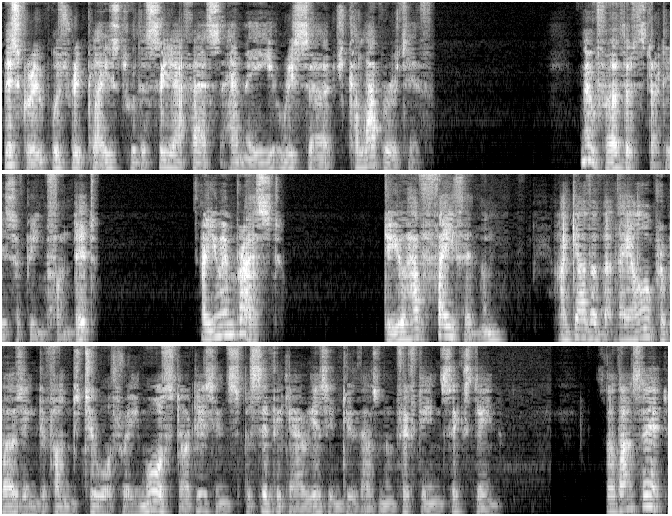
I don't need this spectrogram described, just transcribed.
this group was replaced with the CFS-ME Research Collaborative. No further studies have been funded. Are you impressed? Do you have faith in them? I gather that they are proposing to fund two or three more studies in specific areas in 2015-16. So that's it.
